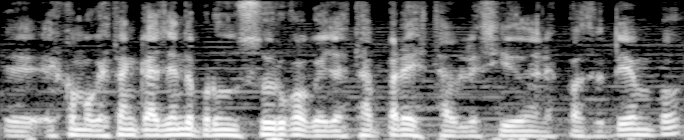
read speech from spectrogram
eh, es como que están cayendo por un surco que ya está preestablecido en el espacio-tiempo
